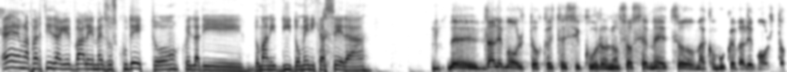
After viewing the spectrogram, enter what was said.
È una partita che vale mezzo scudetto, quella di, domani, di domenica sera? Eh, vale molto, questo è sicuro, non so se mezzo, ma comunque vale molto.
